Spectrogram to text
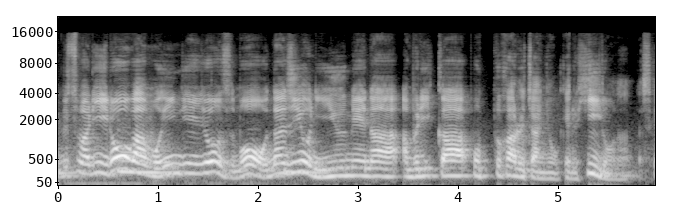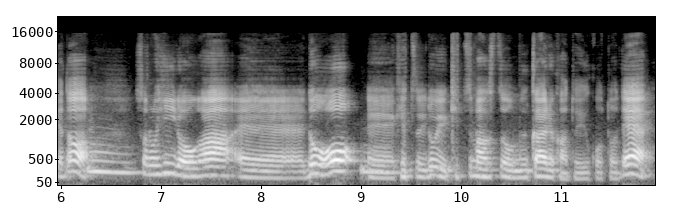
ーでつまりローガンもインディ・ジョーンズも同じように有名なアメリカポップカルチャーにおけるヒーローなんですけど、うん。そのヒーローが、えーどう、えうん。ー結どういう結末を迎えるかということで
